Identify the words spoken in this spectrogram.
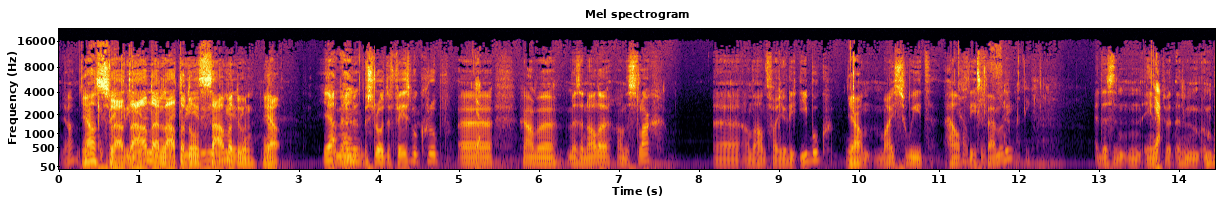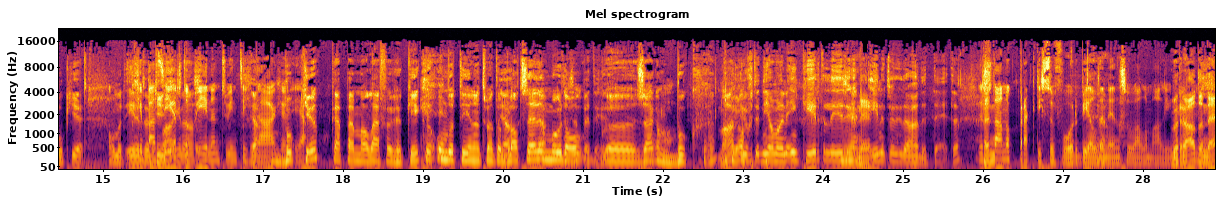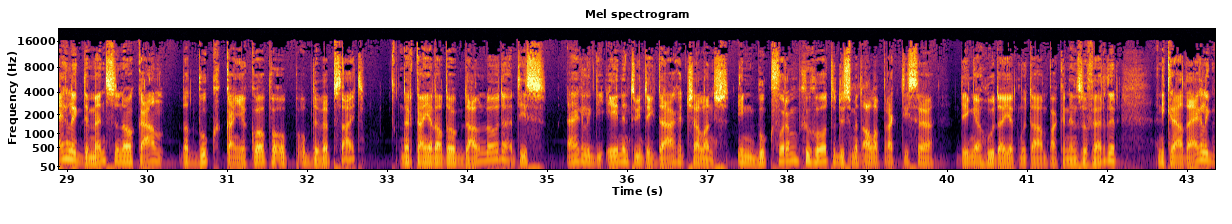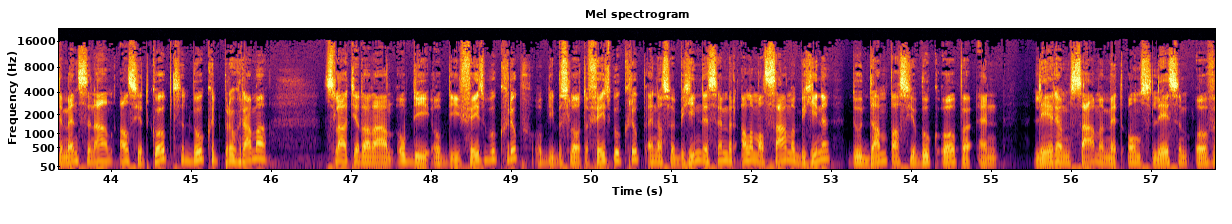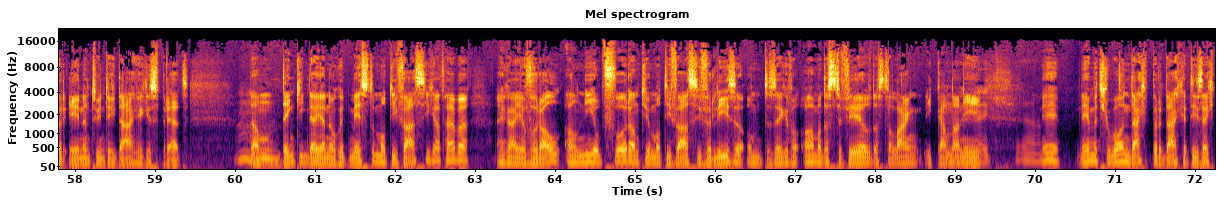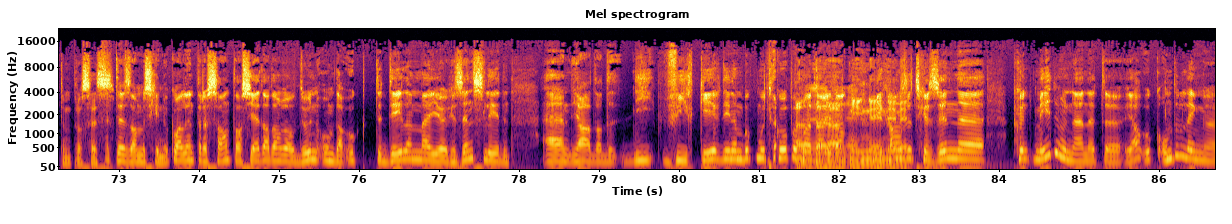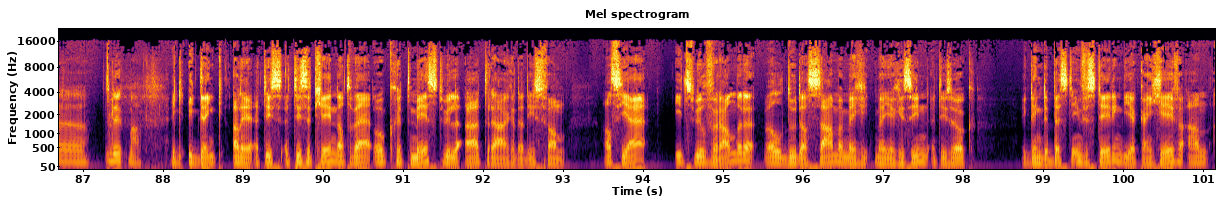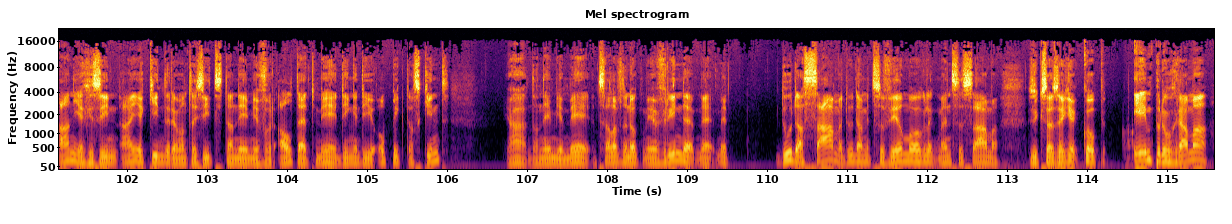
ja, Ja, sluit aan en laat het ons samen doen. Ja. Ja, en met en- een besloten Facebookgroep eh, Ja. gaan we met z'n allen aan de slag. eh, aan de hand van jullie e-book Ja. van My Sweet Healthy, Healthy Family. Het is een, een, 21 een, een boekje, 121 Gebaseerd pagina's. op 21 Ja, dagen. Een boekje, Ja. ik heb hem al even gekeken, 121 Ja, bladzijden, ja, moet al eh, zeggen, een boek. Hè? Maar Ja. je hoeft het niet allemaal in één keer te lezen. Je hebt Nee. 21 dagen de tijd. Hè. Er En- staan ook praktische voorbeelden en zo allemaal in. We raden Dus- eigenlijk de mensen ook aan. Dat boek kan je kopen op, op de website. Daar kan je dat ook downloaden. Het is eigenlijk die 21 dagen challenge in boekvorm gegoten. Dus met alle praktische dingen, hoe dat je het moet aanpakken en zo verder. En ik raad eigenlijk de mensen aan, als je het koopt, het boek, het programma, sluit je dan aan op die, op die Facebookgroep, op die besloten Facebookgroep. En als we begin december allemaal samen beginnen, doe dan pas je boek open en leer hem samen met ons. Lees hem over 21 dagen gespreid. Dan denk ik dat je nog het meeste motivatie gaat hebben. En ga je vooral al niet op voorhand je motivatie verliezen om te zeggen van, oh, maar dat is te veel, dat is te lang, ik kan dat niet. Ja. Nee, neem het gewoon dag per dag. Het is echt een proces. Het is dan misschien ook wel interessant als jij dat dan wil doen, om dat ook te delen met je gezinsleden. En ja, dat het niet vier keer die een boek moet kopen, maar dat je dan niet. Nee, met nee, gans nee. het gezin eh, kunt meedoen en het eh, ja, ook onderling eh, leuk maakt. Ik, ik denk, allee, het, is, het is hetgeen dat wij ook het meest willen uitdragen. Dat is van, als jij iets wil veranderen, wel doe dat samen met, met je gezin. Het is ook, ik denk, de beste investering die je kan geven aan, aan je gezin, aan je kinderen. Want dat is iets, dat neem je voor altijd mee. Dingen die je oppikt als kind, ja, dan neem je mee. Hetzelfde ook met je vrienden. Met, met, doe dat samen. Doe dat met zoveel mogelijk mensen samen. Dus ik zou zeggen, koop één programma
